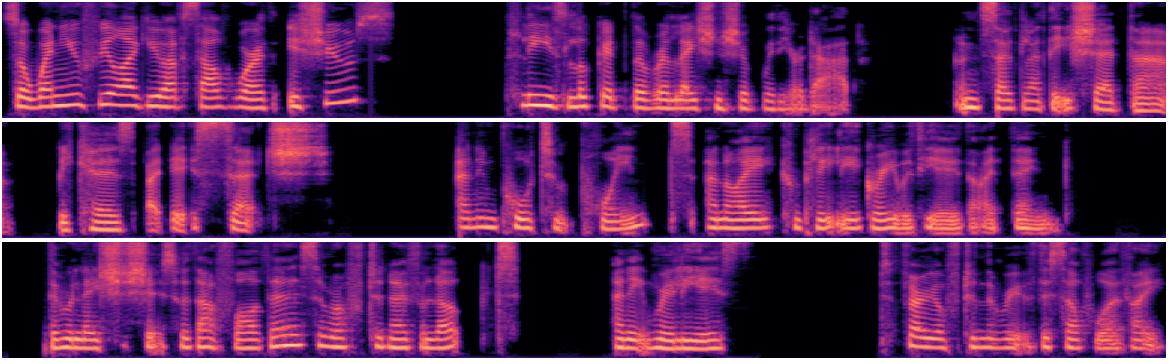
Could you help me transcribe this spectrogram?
So when you feel like you have self worth issues, please look at the relationship with your dad. I'm so glad that you shared that because uh, it's such an important point, And I completely agree with you that I think the relationships with our fathers are often overlooked. And it really is very often the root of the self worth. I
